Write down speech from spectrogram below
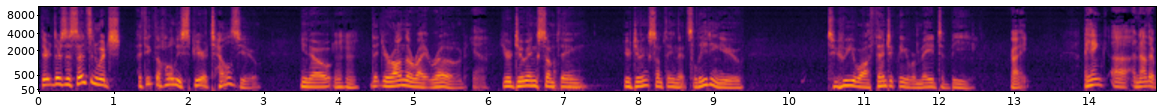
there, there's a sense in which I think the Holy Spirit tells you, you know, mm-hmm. that you're on the right road. Yeah. You're doing something. You're doing something that's leading you to who you authentically were made to be. Right. I think uh, another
